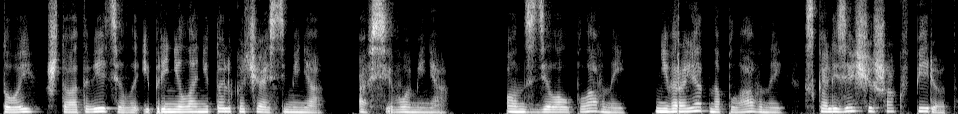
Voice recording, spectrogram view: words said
той, что ответила и приняла не только часть меня, а всего меня». Он сделал плавный, невероятно плавный, скользящий шаг вперед,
